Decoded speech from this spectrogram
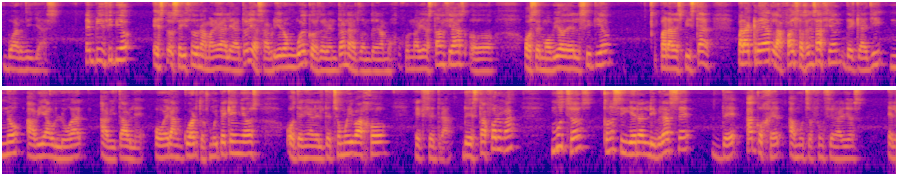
buhardillas. En principio, esto se hizo de una manera aleatoria. Se abrieron huecos de ventanas donde a lo mejor no había estancias o, o se movió del sitio para despistar para crear la falsa sensación de que allí no había un lugar habitable, o eran cuartos muy pequeños, o tenían el techo muy bajo, etc. De esta forma, muchos consiguieron librarse de acoger a muchos funcionarios en,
